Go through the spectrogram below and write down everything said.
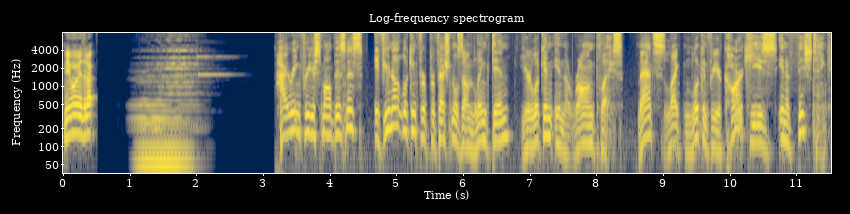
vi må videre. Hiring for your small business? If you're not looking for professionals on LinkedIn, you're looking in the wrong place. That's like looking for your car keys in a fish tank.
